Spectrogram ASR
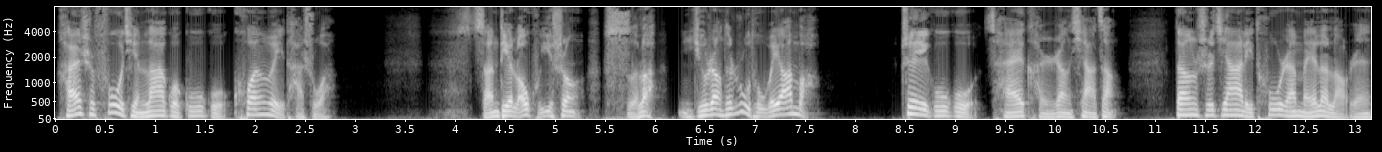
还是父亲拉过姑姑，宽慰他说：“咱爹劳苦一生，死了你就让他入土为安吧。”这姑姑才肯让下葬。当时家里突然没了老人，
